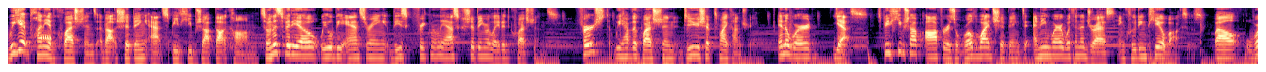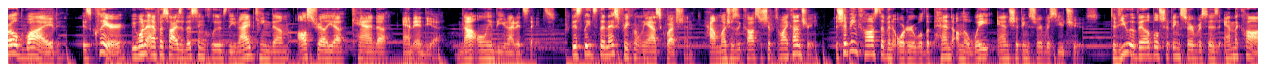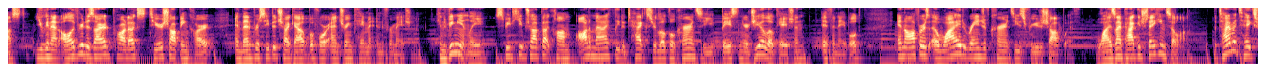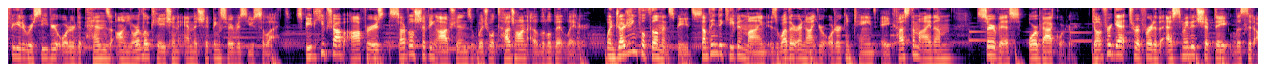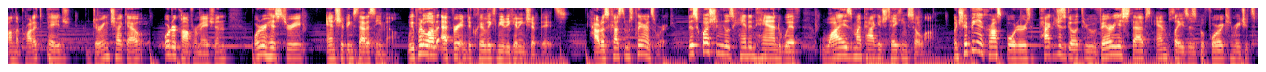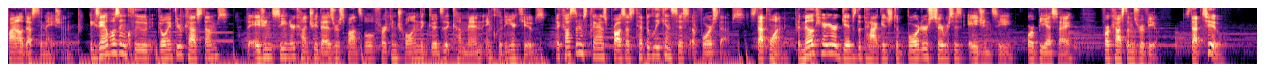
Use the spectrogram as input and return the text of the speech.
We get plenty of questions about shipping at speedcubeshop.com, so in this video, we will be answering these frequently asked shipping related questions. First, we have the question, do you ship to my country? In a word, yes. SpeedCube Shop offers worldwide shipping to anywhere with an address, including PO boxes. While worldwide is clear, we want to emphasize that this includes the United Kingdom, Australia, Canada, and India, not only the United States. This leads to the next frequently asked question, how much does it cost to ship to my country? The shipping cost of an order will depend on the weight and shipping service you choose. To view available shipping services and the cost, you can add all of your desired products to your shopping cart and then proceed to checkout before entering payment information. Conveniently, SpeedCubeShop.com automatically detects your local currency based on your geolocation, if enabled, and offers a wide range of currencies for you to shop with. Why is my package taking so long? The time it takes for you to receive your order depends on your location and the shipping service you select. SpeedCube Shop offers several shipping options which we'll touch on a little bit later. When judging fulfillment speeds, something to keep in mind is whether or not your order contains a custom item, service, or back order. Don't forget to refer to the estimated ship date listed on the product page, during checkout, order confirmation, order history, and shipping status email. We put a lot of effort into clearly communicating ship dates. How does customs clearance work? This question goes hand in hand with why is my package taking so long? When shipping across borders, packages go through various steps and places before it can reach its final destination. Examples include going through customs, the agency in your country that is responsible for controlling the goods that come in, including your cubes. The customs clearance process typically consists of four steps. Step one, the mail carrier gives the package to Border Services Agency, or BSA, for customs review. Step two,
